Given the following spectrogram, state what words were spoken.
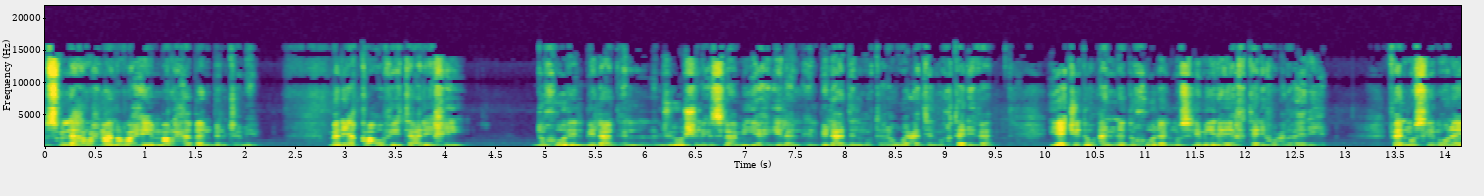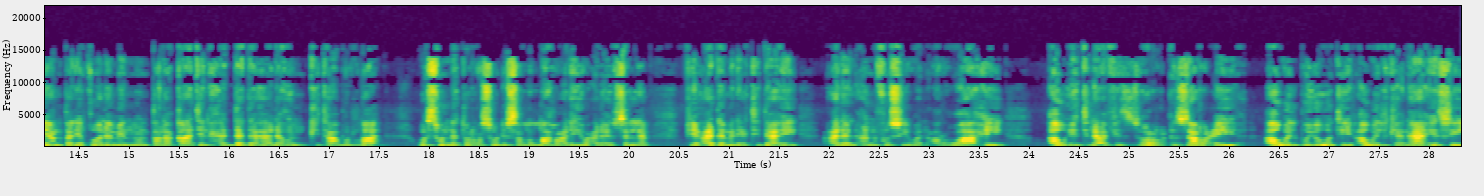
بسم الله الرحمن الرحيم مرحبا بالجميع. من يقرأ في تاريخ دخول البلاد الجيوش الإسلامية إلى البلاد المتنوعة المختلفة يجد أن دخول المسلمين يختلف عن غيرهم. فالمسلمون ينطلقون من منطلقات حددها لهم كتاب الله وسنة الرسول صلى الله عليه وعلى وسلم في عدم الاعتداء على الأنفس والأرواح أو إتلاف الزرع أو البيوت أو الكنائس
